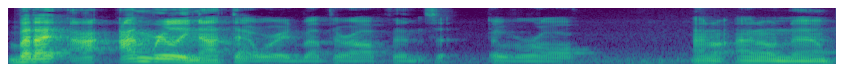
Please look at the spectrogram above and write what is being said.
but I, I am really not that worried about their offense overall. I don't I don't know.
